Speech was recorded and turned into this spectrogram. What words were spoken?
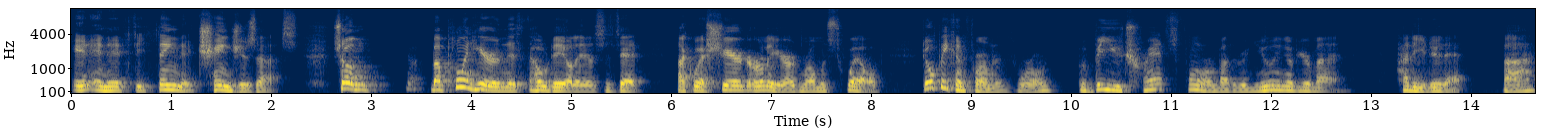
and, it's the thing that changes us. So, my point here in this whole deal is, is that, like we shared earlier in Romans 12, don't be conformed to this world, but be you transformed by the renewing of your mind. How do you do that? By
